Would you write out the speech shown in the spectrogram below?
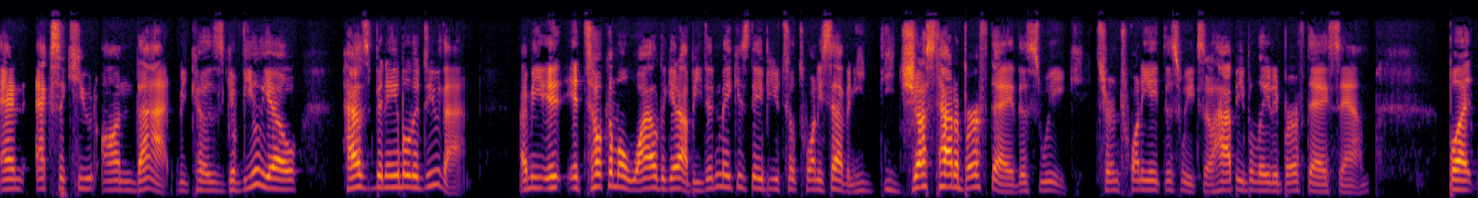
and execute on that because Gaviglio has been able to do that. I mean, it, it took him a while to get up. He didn't make his debut till 27. He, he just had a birthday this week, turned 28 this week. So happy belated birthday, Sam. But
